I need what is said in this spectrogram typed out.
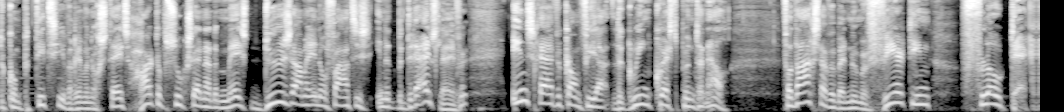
De competitie waarin we nog steeds hard op zoek zijn naar de meest duurzame innovaties in het bedrijfsleven. Inschrijven kan via thegreenquest.nl. Vandaag zijn we bij nummer 14, Flowtech.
